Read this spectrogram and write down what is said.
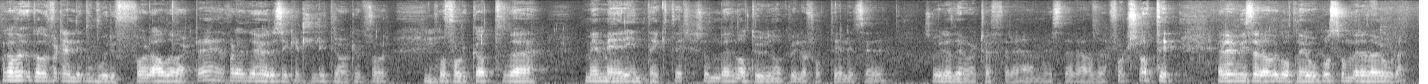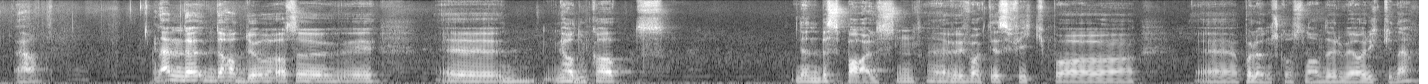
Kan du, kan du fortelle litt hvorfor det hadde vært det? For det, det høres sikkert litt rart ut for, Mm. for folk at det, med mer inntekter, som dere naturlig nok ville fått i Eliteserien, så ville det vært tøffere enn hvis dere hadde fortsatt i Eller hvis dere hadde gått ned i Obos, som dere da gjorde. Ja. Nei, men det, det hadde jo Altså vi, øh, vi hadde jo ikke hatt den besparelsen eh, vi faktisk fikk på, øh, på lønnskostnader ved å rykke ned.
